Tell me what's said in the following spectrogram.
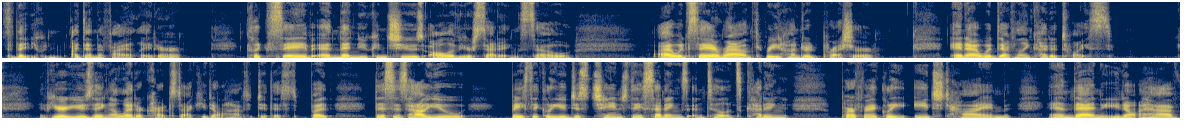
so that you can identify it later. Click save and then you can choose all of your settings. So I would say around 300 pressure and I would definitely cut it twice. If you're using a lighter cardstock, you don't have to do this. But this is how you basically you just change these settings until it's cutting perfectly each time and then you don't have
